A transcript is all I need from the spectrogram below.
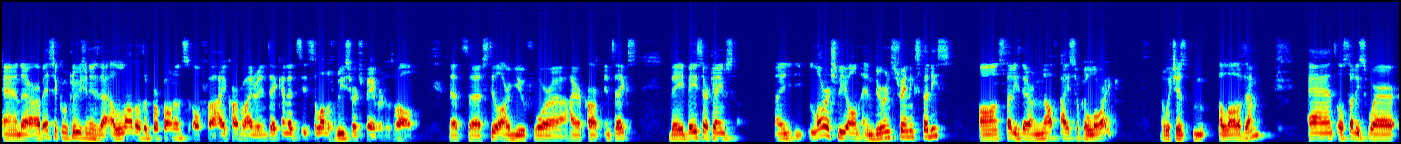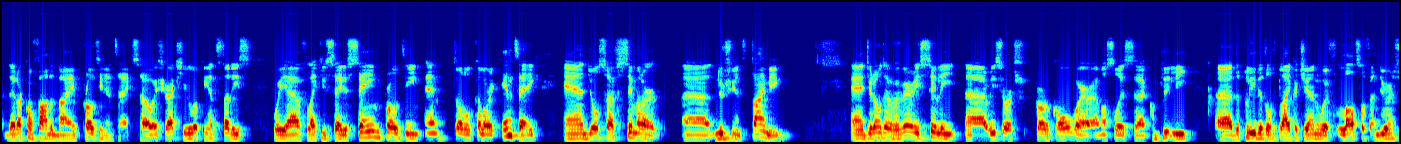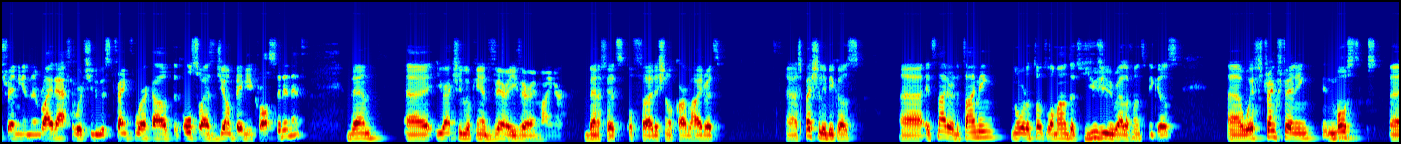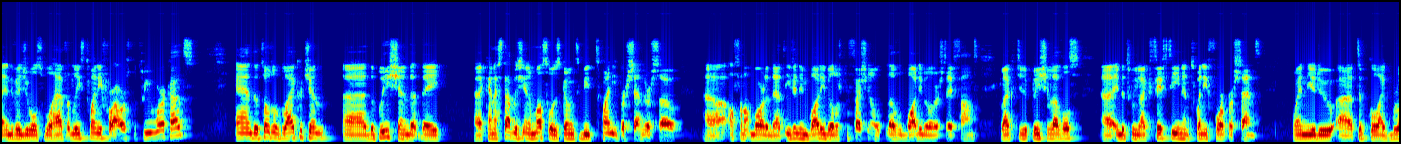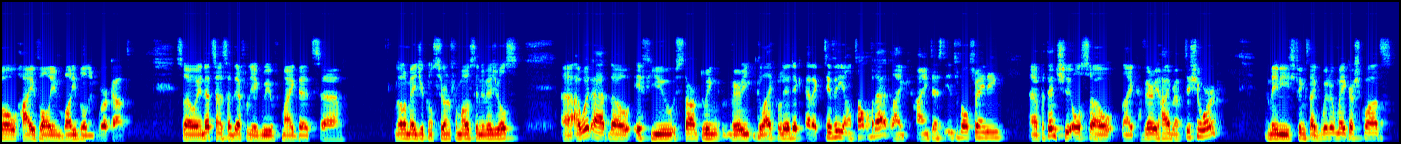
And uh, our basic conclusion is that a lot of the proponents of high carbohydrate intake, and it's, it's a lot of research papers as well, that still argue for higher carb intakes, they base their claims largely on endurance training studies, on studies that are not isocaloric, which is a lot of them, and on studies where that are confounded by protein intake. So if you're actually looking at studies where you have, like you say, the same protein and total caloric intake, and you also have similar uh, nutrient timing, and you don't have a very silly uh, research protocol where a muscle is uh, completely uh, depleted of glycogen with lots of endurance training, and then right afterwards you do a strength workout that also has jumping and CrossFit in it, then uh, you're actually looking at very, very minor benefits of additional carbohydrates, uh, especially because uh, it's neither the timing nor the total amount that's usually relevant because uh, with strength training, most uh, individuals will have at least 24 hours between workouts, and the total glycogen uh, depletion that they uh, can establish in a muscle is going to be 20% or so, uh, often not more than that. Even in bodybuilders, professional level bodybuilders, they found glycogen depletion levels in between like 15 and 24% when you do a typical like bro high volume bodybuilding workout. So in that sense, I definitely agree with Mike that not a major concern for most individuals. Uh, I would add, though, if you start doing very glycolytic activity on top of that, like high intensity interval training, uh, potentially also like very high repetition work, maybe things like Widowmaker squats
